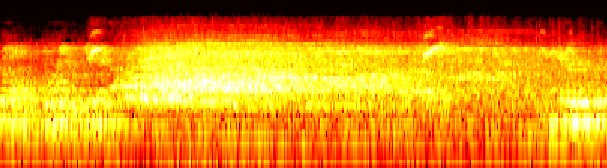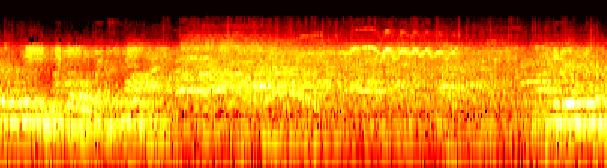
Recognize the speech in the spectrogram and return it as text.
12, Dorian Yates. Competitor number 13, Competitor number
